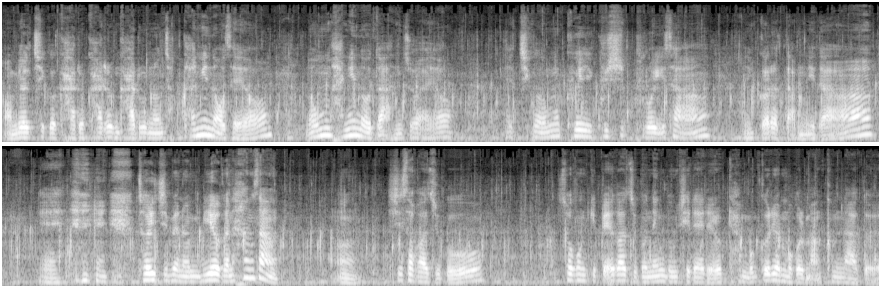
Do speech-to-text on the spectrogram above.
어, 멸치 그 가루 가른 가루는 적당히 넣으세요. 너무 많이 넣어도 안 좋아요. 네, 지금 거의 90% 이상 끓었답니다. 예. 저희 집에는 미역은 항상 어, 씻어가지고 소금기 빼가지고 냉동실에 이렇게 한번 끓여 먹을 만큼 놔둬요.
